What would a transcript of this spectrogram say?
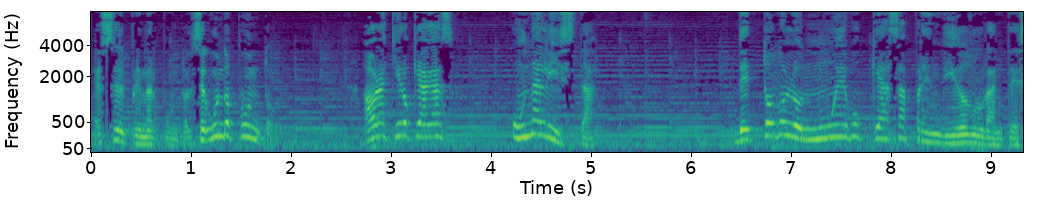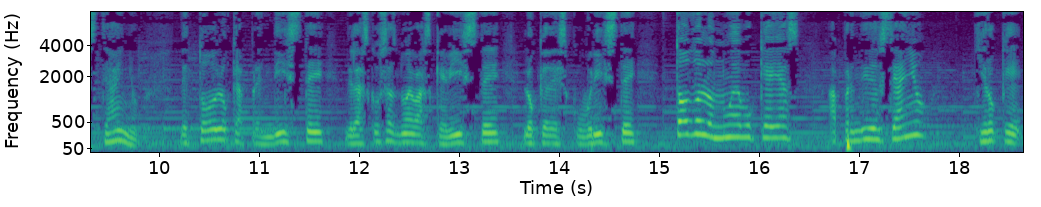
Ese es el primer punto. El segundo punto, ahora quiero que hagas una lista de todo lo nuevo que has aprendido durante este año, de todo lo que aprendiste, de las cosas nuevas que viste, lo que descubriste, todo lo nuevo que hayas aprendido este año, quiero que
